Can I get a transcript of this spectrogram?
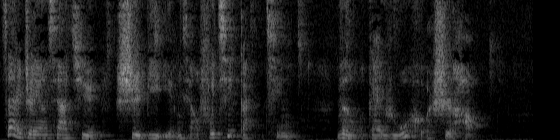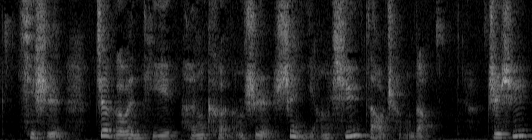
再这样下去势必影响夫妻感情。问我该如何是好？其实这个问题很可能是肾阳虚造成的，只需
